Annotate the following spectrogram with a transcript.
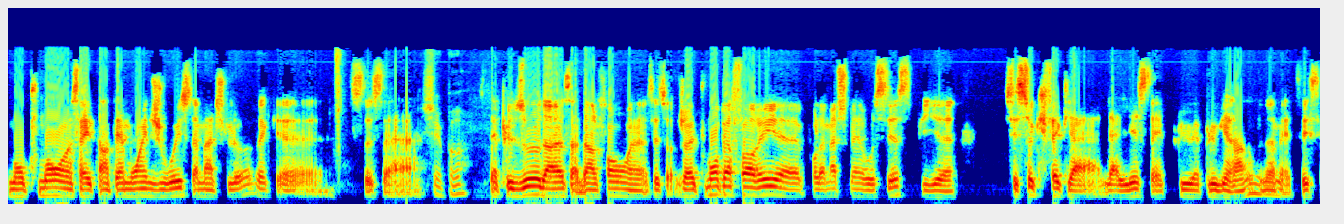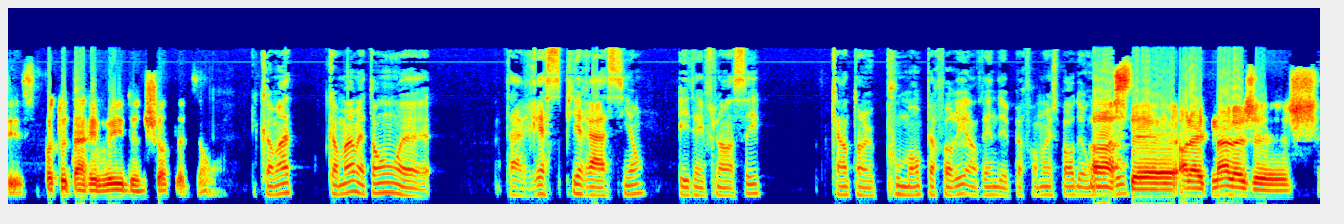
mon poumon, ça a été en témoin de jouer ce match-là. Fait que ça, ça Je sais pas. C'était plus dur dans, dans le fond, euh, c'est ça. J'avais le poumon perforé euh, pour le match numéro 6, puis euh, c'est ça qui fait que la, la liste est plus, est plus grande, là, mais tu sais, c'est pas tout arrivé d'une shot, là, disons. Comment, comment mettons, ta respiration est influencée quand tu as un poumon perforé en train de performer un sport de haut ah, honnêtement là, je, je,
